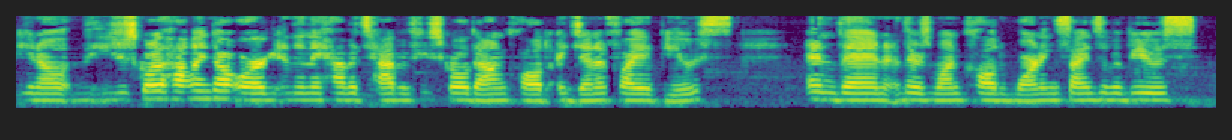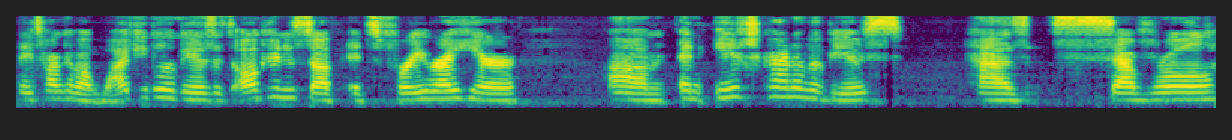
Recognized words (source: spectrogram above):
you know, you just go to hotline.org and then they have a tab if you scroll down called identify abuse. And then there's one called Warning Signs of Abuse. They talk about why people abuse. It's all kind of stuff. It's free right here. Um, and each kind of abuse has several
